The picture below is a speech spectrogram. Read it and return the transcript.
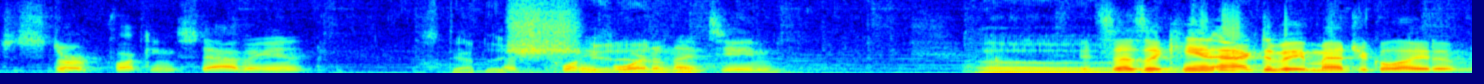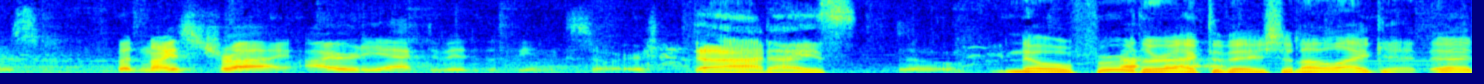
just start fucking stabbing it. Stab the That's shit 24 out to of it. 19. Uh, It says I can't activate magical items, but nice try. I already activated the Phoenix Sword, Ah, nice. So No further activation. I like it. Uh,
